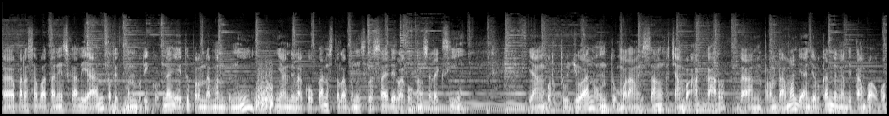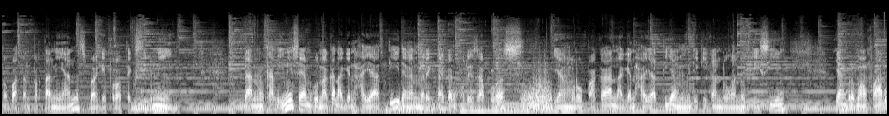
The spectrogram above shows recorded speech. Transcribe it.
E, para sahabat tani sekalian treatment berikutnya yaitu perendaman benih yang dilakukan setelah benih selesai dilakukan seleksi yang bertujuan untuk merangsang kecambah akar dan perendaman dianjurkan dengan ditambah obat-obatan pertanian sebagai proteksi benih. Dan kali ini saya menggunakan agen hayati dengan merek dagang Oriza Plus yang merupakan agen hayati yang memiliki kandungan nutrisi yang bermanfaat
